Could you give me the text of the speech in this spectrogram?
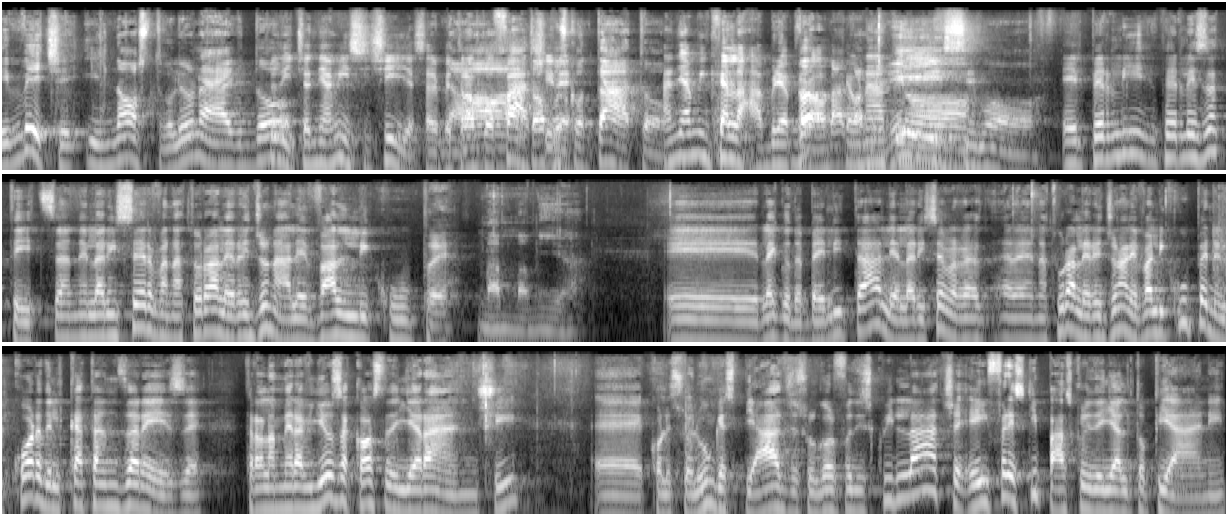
E invece il nostro Leonardo. Tu dici andiamo in Sicilia, sarebbe no, troppo facile. troppo scontato. Andiamo in Calabria, però. Va, va, è un attimo... E per, li, per l'esattezza, nella riserva naturale regionale Valli Cupe. Mamma mia. E leggo da Bell'Italia, la riserva naturale regionale Valli Cupe nel cuore del Catanzarese, tra la meravigliosa costa degli Aranci, eh, con le sue lunghe spiagge sul golfo di Squillace e i freschi pascoli degli altopiani.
